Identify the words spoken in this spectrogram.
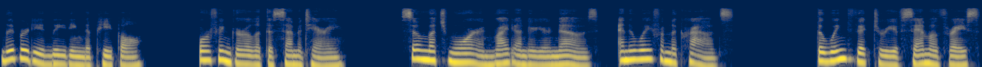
Liberty leading the people. Orphan girl at the cemetery. So much more and right under your nose, and away from the crowds. The winged victory of Samothrace,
